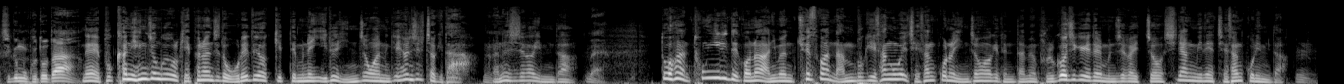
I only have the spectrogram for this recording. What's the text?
지금은 구도다. 네, 북한이 행정구역을 개편한 지도 오래되었기 때문에 이를 인정하는 게 현실적이다라는 시각입니다. 네. 또한 통일이 되거나 아니면 최소한 남북이 상호의 재산권을 인정하게 된다면 불거지게 될 문제가 있죠. 실향민의 재산권입니다. 음.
